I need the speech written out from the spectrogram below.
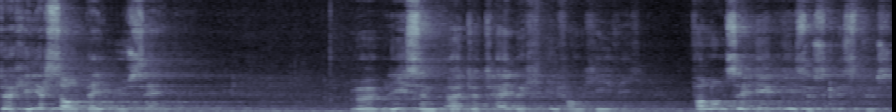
De Heer zal bij u zijn. We lezen uit het heilig evangelie van onze Heer Jezus Christus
